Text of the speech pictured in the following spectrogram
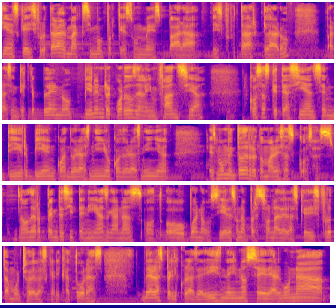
tienes que disfrutar al máximo porque es un mes para disfrutar, claro, para sentirte pleno. Vienen recuerdos de la infancia, cosas que te hacían sentir bien cuando eras niño, cuando eras niña. Es momento de retomar esas cosas, ¿no? De repente si tenías ganas o, o bueno, si eres una persona de las que disfruta mucho de las caricaturas, de las películas de Disney, no sé, de alguna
